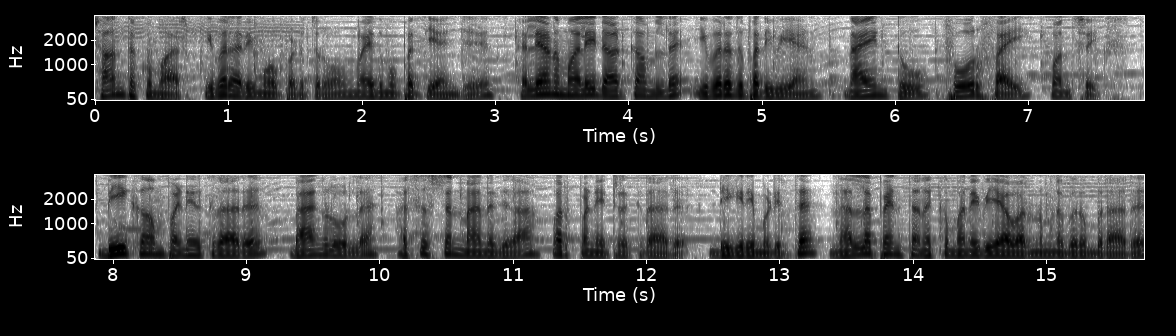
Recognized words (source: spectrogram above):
சாந்தகுமார் இவர் அறிமுகப்படுத்துகிறோம் வயது முப்பத்தி அஞ்சு கல்யாண மாலை டாட் காமில் இவரது பதிவு எண் nine two four five one six. BCom பண்ணியிருக்கிறாரு பெங்களூரில் அசிஸ்டன்ட் மேனேஜராக ஒர்க் பண்ணிட்டு இருக்கிறாரு டிகிரி முடித்த நல்ல பெண் தனக்கு மனைவியாக வரணும்னு விரும்புகிறாரு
